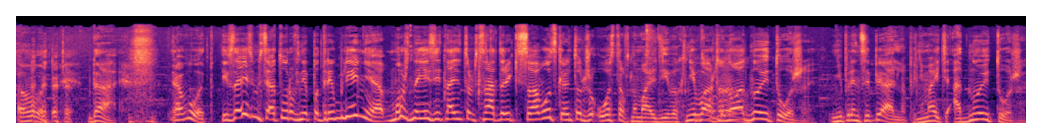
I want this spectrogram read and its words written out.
Вот. Да. Вот. И в зависимости от уровня потребления можно ездить на один тот же санаторий Кисловодск или тот же остров на Мальдивах. Неважно, Ну да. но одно и то же. Не принципиально, понимаете? Одно и то же.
